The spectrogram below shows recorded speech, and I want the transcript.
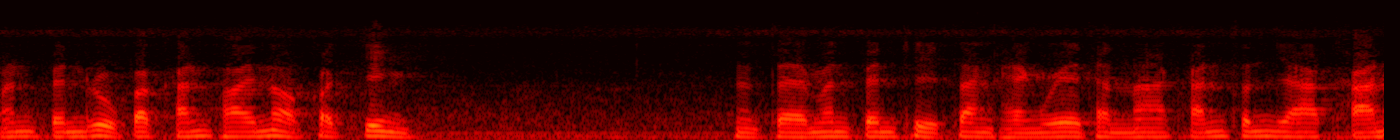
มันเป็นรูปประคันภายนอกก็จริง แต่มันเป็นที่ตั้งแห่งเวทนาขันสัญญาขัน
